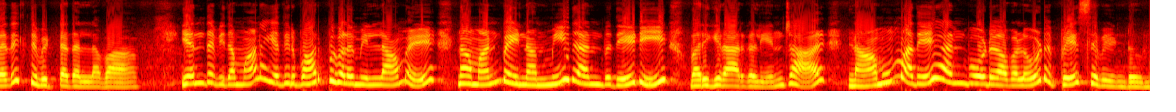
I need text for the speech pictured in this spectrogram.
பதைத்து விட்டதல்லவா? எந்த விதமான எதிர்பார்ப்புகளும் இல்லாமல் நாம் அன்பை நம் மீது அன்பு தேடி வருகிறார்கள் என்றால் நாமும் அதே அன்போடு அவளோடு பேச வேண்டும்.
